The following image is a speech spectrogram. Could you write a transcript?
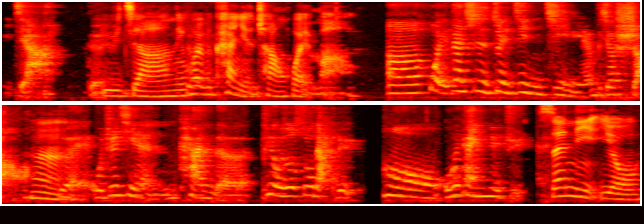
瑜伽。对，瑜伽，你会看演唱会吗？呃，会，但是最近几年比较少。嗯，对，我之前看的，譬如说苏打绿。然后我会看音乐剧，所以你有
